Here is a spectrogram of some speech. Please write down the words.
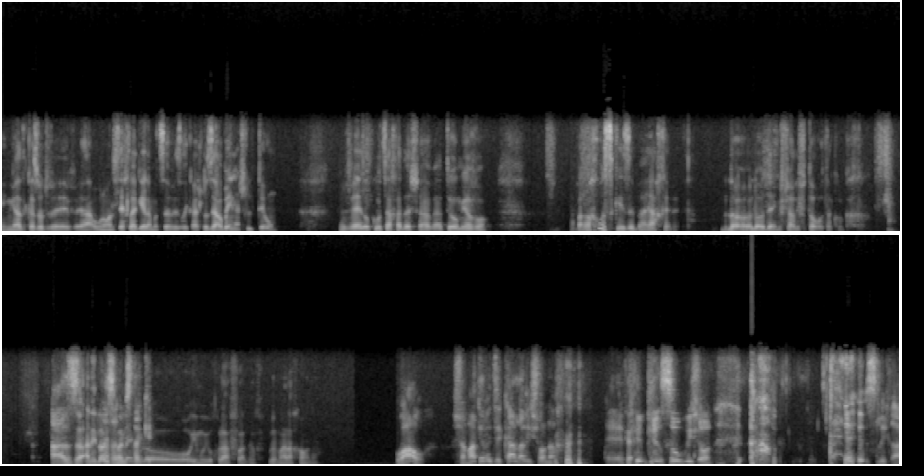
עם יד כזאת והוא לא מצליח להגיע למצב הזריקה שלו, זה הרבה עניין של תיאום. וזו קבוצה חדשה והתיאום יבוא. ברחוסקי זה בעיה אחרת. לא, לא יודע אם אפשר לפתור אותה כל כך. אז אני לא אתפלא מסתכל- לא, אם הוא יוחלף אגב, במהלך העונה. וואו, שמעתם את זה כאן לראשונה. אה. פרסום ראשון. סליחה.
